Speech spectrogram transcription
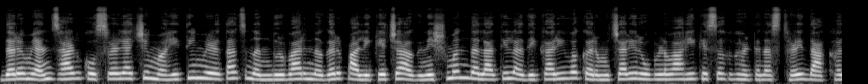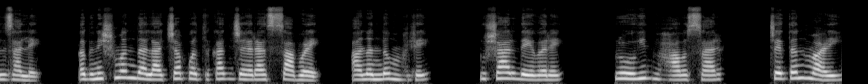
दरम्यान झाड कोसळल्याची माहिती मिळताच नंदुरबार नगरपालिकेच्या अग्निशमन दलातील अधिकारी व कर्मचारी रुग्णवाहिकेसह घटनास्थळी दाखल झाले. अग्निशमन दलाच्या पथकात जयराज साबळे आनंद म्हले तुषार देवरे रोहित भावसार चेतन माळी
